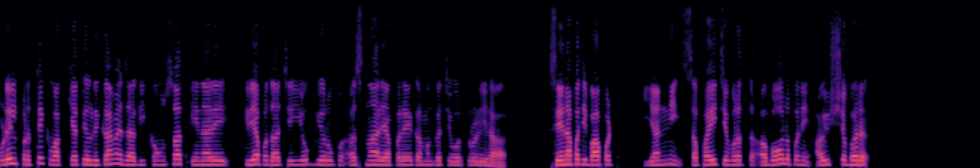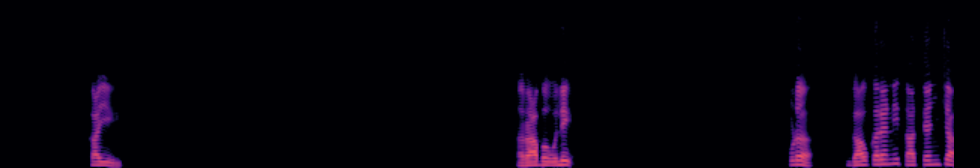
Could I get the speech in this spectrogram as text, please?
पुढील प्रत्येक वाक्यातील रिकाम्या जागी कंसात येणारे क्रियापदाचे योग्य रूप असणाऱ्या पर्याय क्रमांकाचे वर्तुळ लिहा. सेनापती बापट यांनी सफाईचे व्रत अबोलपणे आयुष्यभर का येईल? राबवले. पुढं गावकऱ्यांनी तात्यांच्या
